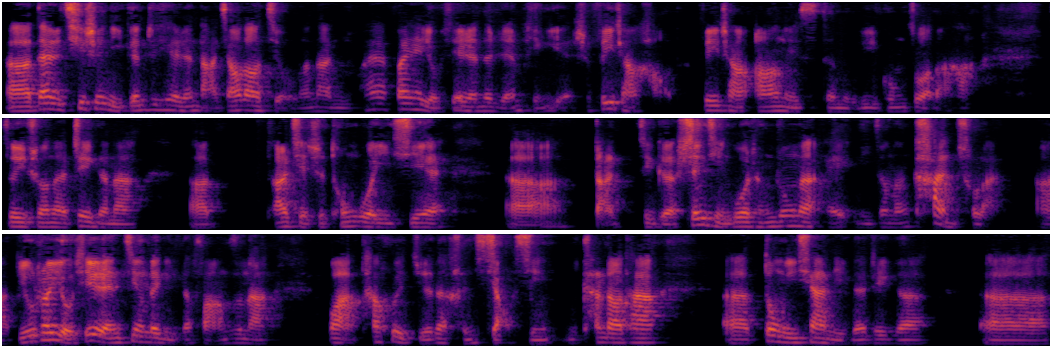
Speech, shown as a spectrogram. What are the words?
呃，但是其实你跟这些人打交道久了呢，你发现发现有些人的人品也是非常好的，非常 honest 努力工作的哈，所以说呢，这个呢，啊，而且是通过一些呃打这个申请过程中呢，哎，你就能看出来。啊，比如说有些人进了你的房子呢，哇，他会觉得很小心。你看到他，呃，动一下你的这个呃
